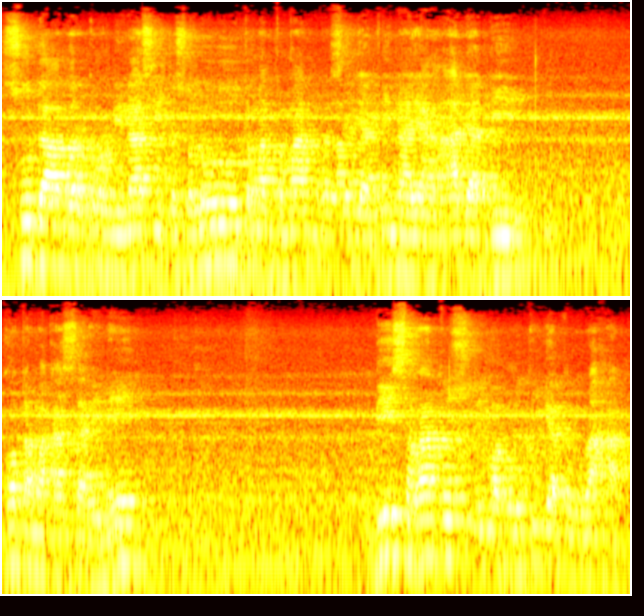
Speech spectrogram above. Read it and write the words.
sudah berkoordinasi ke seluruh teman-teman Sejatina yang ada di Kota Makassar ini di 153 kelurahan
